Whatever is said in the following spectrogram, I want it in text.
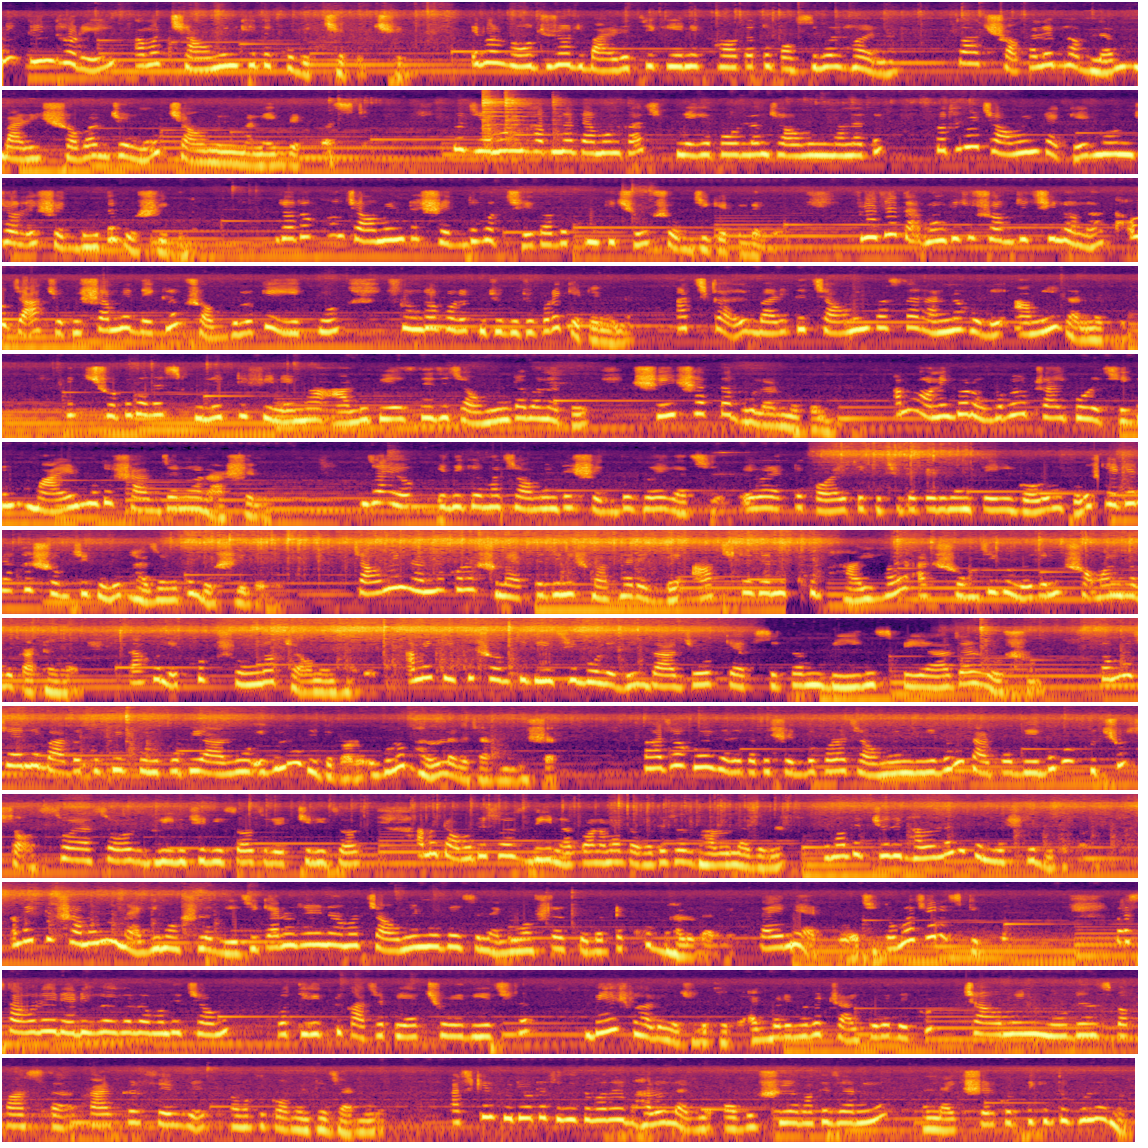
অনেক দিন ধরেই আমার চাউমিন খেতে খুব ইচ্ছে করছে এবার রোজ রোজ বাইরে থেকে এনে খাওয়াটা তো পসিবল হয় না। তো আজ সকালে ভাবলাম বাড়ির সবার জন্য চাউমিন বানাই ব্রেকফাস্টে তো যেমন ভাবনা তেমন কাজ, লেগে পড়লাম চাউমিন বানাতে। প্রথমে চাউমিনটাকে নুন জলে সেদ্ধ হতে বসিয়ে দিলাম। যতক্ষণ চাউমিনটা সেদ্ধ হচ্ছে, ততক্ষণ কিছু সবজি কেটে নেব। ফ্রিজে তেমন কিছু সবজি ছিল না, তাও যা চোখের সামনে দেখলাম সবগুলোকে একটু সুন্দর করে কুচো কুচো করে কেটে নিলাম। আজকাল বাড়িতে চাউমিন, পাস্তা রান্না হলে আমিই রান্না করি। কিন্তু ছোটবেলায় স্কুলের টিফিনে মা আলু, পেঁয়াজ দিয়ে যে চাউমিনটা বানাতো, সেই স্বাদটা ভোলার মতো না আমি অনেকবার ওভাবেও ট্রাই করেছি, কিন্তু মায়ের মতো স্বাদ যেন আর আসে না। যাই হোক, এদিকে আমার চাউমিনটা সেদ্ধ হয়ে গেছে। এবার একটা কড়াইতে কিছুটা পরিমাণ তেল গরম করে কেটে রাখা সবজিগুলো ভাজা হতে বসিয়ে দেবো। চাউমিন রান্না করার সময় একটা জিনিস মাথায় রাখবে আঁচটা যেন খুব হাই হয় আর সবজিগুলো যেন সমানভাবে কাটা হয়। তাহলে খুব সুন্দর চাউমিন হবে। আমি কি কি সবজি দিয়েছি বলে দিই? গাজর, ক্যাপসিকাম, বিনস, পেঁয়াজ আর রসুন। তোমরা চাইলে বাঁধাকপি, ফুলকপি, আলু এগুলো দিতে পারো। এগুলো ভালো লাগে চাটনির সাথে। ভাজা হয়ে গেলে তাতে সেদ্ধ করা চাউমিন দিয়ে দেবো। তারপর দিয়ে দেবো কিছু sauce. Soya sauce, green chilli sauce, red chilli sauce. আমি টমেটো সস দিই না, কারণ আমার টমেটো সস ভালো লাগে না। তোমাদের যদি ভালো লাগে, তোমরা সেটা দিতে পারো। আমি একটু সামান্য ম্যাগি মশলা দিয়েছি। কেন জানি না, আমার চাউমিন নুডলসে ম্যাগি মশলার ফ্লেভারটা খুব ভালো লাগে। তাই আমি অ্যাড করেছি। তোমরা চাইলে স্কিপ করো। ব্যাস, তাহলেই রেডি হয়ে গেল আমাদের চাউমিন ওর থেকে একটু কাঁচা পেঁয়াজ ছড়িয়ে দিয়েছিলাম। বেশ ভালো হয়েছিল খেতে। একবার এভাবে ট্রাই করে দেখুন। চাউমিন নুডলস বা পাস্তা কার কার ফেভারিট আমাকে কমেন্টে জানিও। আজকের ভিডিওটা যদি তোমাদের ভালো লাগে, অবশ্যই আমাকে জানিও। আর লাইক শেয়ার করতে কিন্তু ভুলো না।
